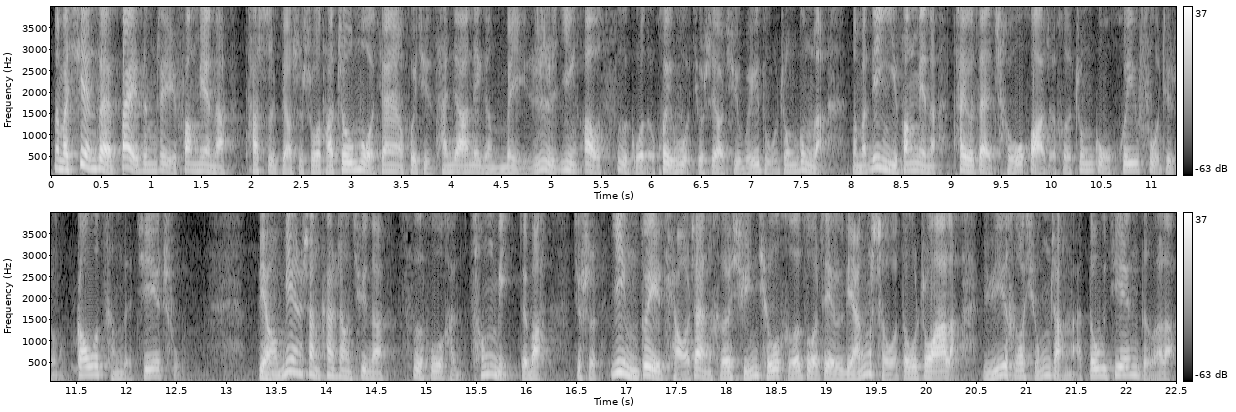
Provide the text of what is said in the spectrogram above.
那么现在拜登这一方面呢，他是表示说他周末将要会去参加那个美日印澳四国的会晤，就是要去围堵中共了。那么另一方面呢，他又在筹划着和中共恢复这种高层的接触。表面上看上去呢，似乎很聪明，对吧？就是应对挑战和寻求合作这两手都抓了，鱼和熊掌啊都兼得了，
